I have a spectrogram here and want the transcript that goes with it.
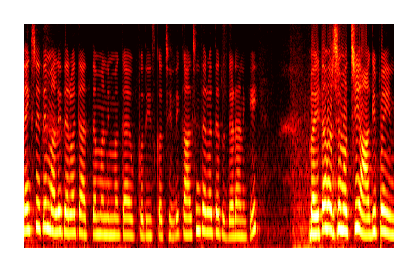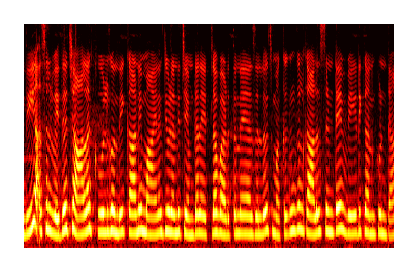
నెక్స్ట్ అయితే మళ్ళీ తర్వాత అత్తమ్మ నిమ్మకాయ ఉప్పు తీసుకొచ్చింది. కాల్చిన తర్వాత రుద్దడానికి. బయట వర్షం వచ్చి ఆగిపోయింది. అసలు వెదర్ చాలా కూల్గా ఉంది. కానీ మా ఆయనకు చూడండి చెమటలు ఎట్లా పడుతున్నాయి అసలు. మక్క కాలుస్తుంటే వేడికి అనుకుంటా.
